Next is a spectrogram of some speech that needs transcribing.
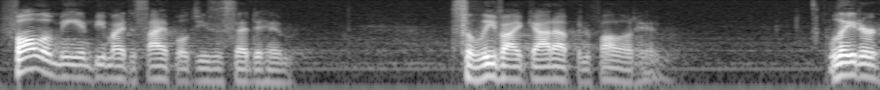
Follow me and be my disciple, Jesus said to him. So Levi got up and followed him. Later,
